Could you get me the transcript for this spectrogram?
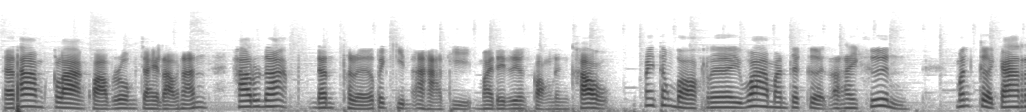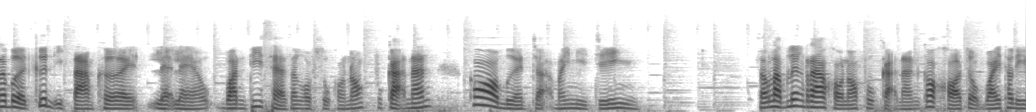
แต่ท่ามกลางความโล่งใจเหล่านั้นฮารุนะดันเผลอไปกินอาหารที่ไม่ได้เรื่องกล่องหนึ่งเข้า ไม่ต้องบอกเลยว่ามันจะเกิดอะไรขึ้น มันเกิดการระเบิดขึ้นอีกตามเคย และแล้ววันที่แสนสงบสุขของน้องฟุกะนั้น ก็เหมือนจะไม่มีจริงสำหรับเรื่องราวของน้องฟุกะนั้นก็ขอจบไว้เท่านี้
